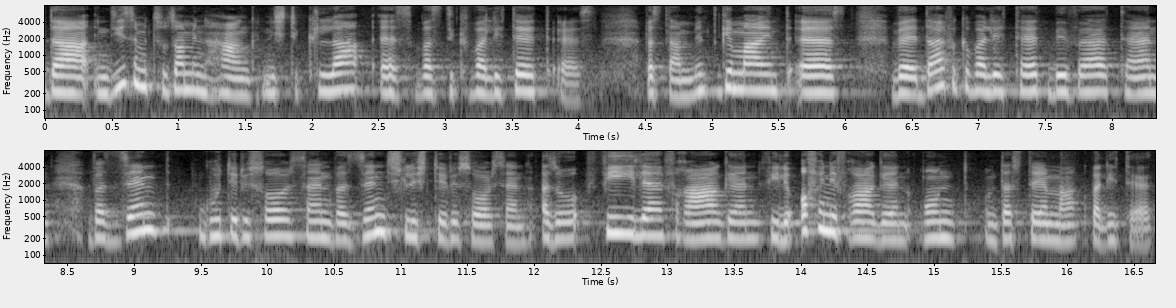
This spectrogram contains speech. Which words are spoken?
da in diesem Zusammenhang nicht klar ist, was die Qualität ist, was damit gemeint ist, wer darf Qualität bewerten, was sind gute Ressourcen, was sind schlichte Ressourcen. Also viele Fragen, viele offene Fragen rund um das Thema Qualität.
